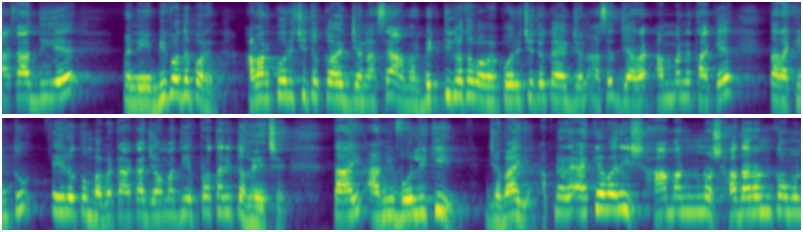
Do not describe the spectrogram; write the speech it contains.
টাকা দিয়ে মানে বিপদে পড়েন। আমার পরিচিত কয়েকজন আছে, আমার ব্যক্তিগতভাবে পরিচিত কয়েকজন আছে, যারা আম্মানে থাকে, তারা কিন্তু এইরকমভাবে টাকা জমা দিয়ে প্রতারিত হয়েছে। তাই আমি বলি কি, যে ভাই, আপনারা একেবারেই সামান্য সাধারণ কমন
